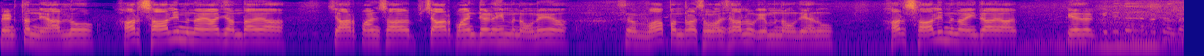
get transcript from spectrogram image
ਪਿੰਡ ਧੰਨਿਆਲ ਨੂੰ ਹਰ ਸਾਲ ਹੀ ਮਨਾਇਆ ਜਾਂਦਾ ਆ। 4-5 ਸਾਲ 4-5 ਦਿਨ ਅਸੀਂ ਮਨਾਉਨੇ ਆ। ਵਾਹ 15-16 ਸਾਲ ਹੋ ਗਏ ਮਨਾਉਂਦਿਆਂ ਨੂੰ। ਹਰ ਸਾਲ ਹੀ ਮਨਾਈਦਾ ਆ। ਕਿਸੇ ਦਿਨ ਕਿੰਨੇ ਦਿਨ ਲੰਗਰ ਚੱਲਦਾ?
